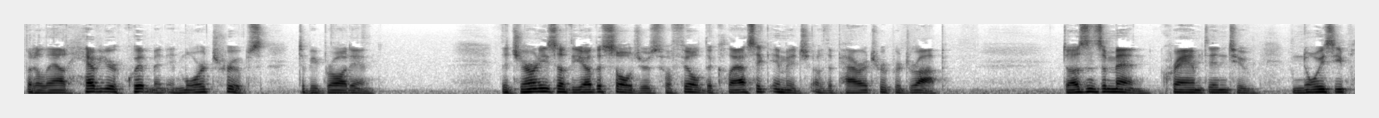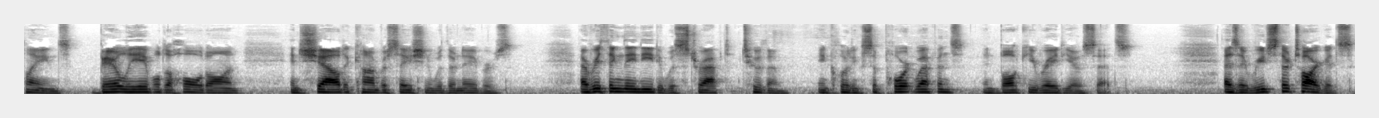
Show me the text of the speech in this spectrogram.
but allowed heavier equipment and more troops to be brought in. The journeys of the other soldiers fulfilled the classic image of the paratrooper drop. Dozens of men crammed into noisy planes, barely able to hold on and shout a conversation with their neighbors. Everything they needed was strapped to them, including support weapons and bulky radio sets. As they reached their targets,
